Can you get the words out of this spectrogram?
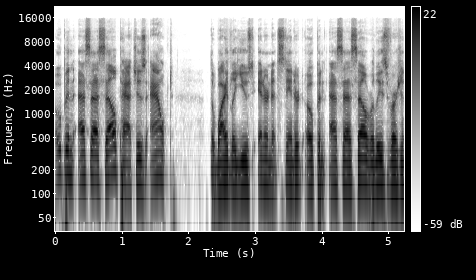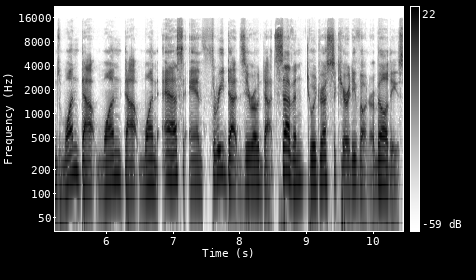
Open SSL patches out. The widely used internet standard OpenSSL released versions 1.1.1s and 3.0.7 to address security vulnerabilities.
